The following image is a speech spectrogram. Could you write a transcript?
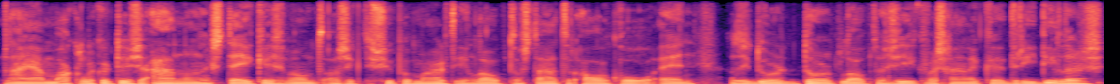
nou ja, makkelijker tussen aanhalingstekens. Want als ik de supermarkt inloop, dan staat er alcohol. En als ik door het dorp loop, dan zie ik waarschijnlijk uh, drie dealers.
